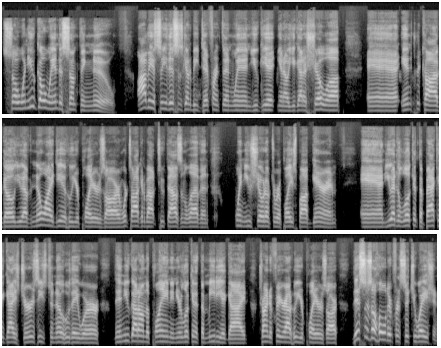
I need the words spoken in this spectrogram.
So when you go into something new, obviously this is going to be different than when you get you know you got to show up and in chicago you have no idea who your players are and we're talking about 2011 when you showed up to replace bob geren and you had to look at the back of guys jerseys to know who they were then you got on the plane and you're looking at the media guide trying to figure out who your players are This is a whole different situation.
